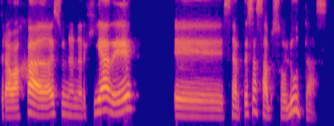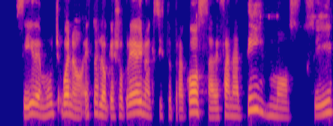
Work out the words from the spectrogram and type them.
trabajada, es una energía de eh, certezas absolutas, ¿sí? De mucho, bueno, esto es lo que yo creo y no existe otra cosa, de fanatismos, ¿sí?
